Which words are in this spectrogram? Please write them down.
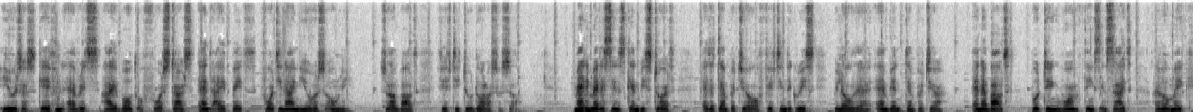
users gave an average high vote of 4 stars and I paid 49 euros only. So about $52 or so. Many medicines can be stored at a temperature of 15 degrees below the ambient temperature. And about putting warm things inside, I will make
